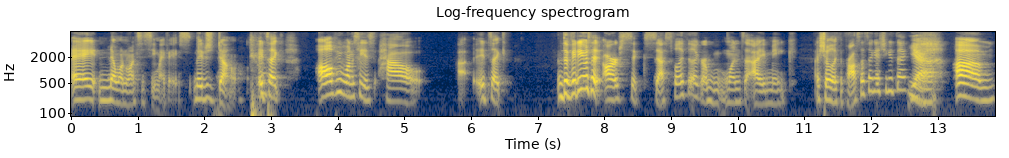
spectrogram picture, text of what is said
A, no one wants to see my face. They just don't. It's like, all people want to see is how, uh, it's like, the videos that are successful, I feel like, are ones that I make. I show like the process, I guess you could say. yeah, Um,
